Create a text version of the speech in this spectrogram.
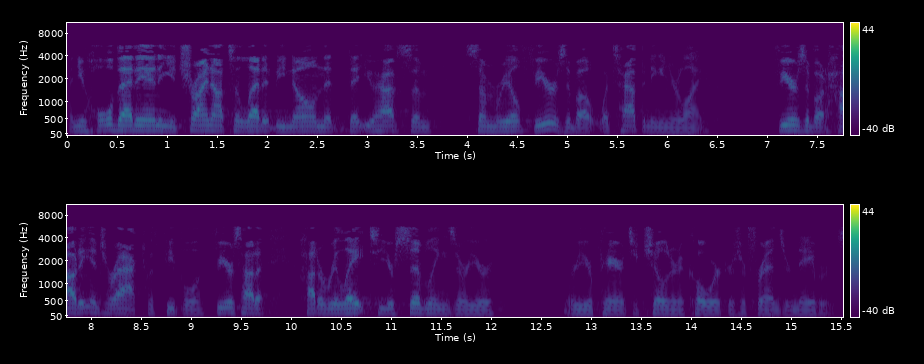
and you hold that in and you try not to let it be known that, that you have some, some real fears about what's happening in your life. Fears about how to interact with people, fears how to, how to relate to your siblings or your, or your parents or children or coworkers or friends or neighbors.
